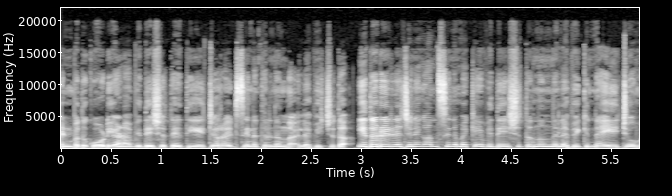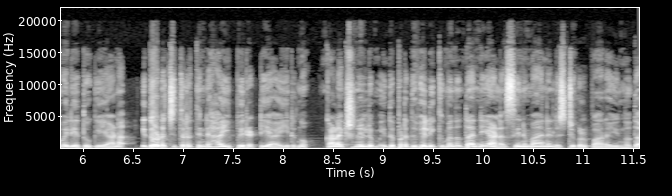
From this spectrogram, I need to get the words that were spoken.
എൺപത് കോടിയാണ് വിദേശത്തെ തിയേറ്റർ റൈറ്റ്സ് ഇനത്തിൽ നിന്ന് ലഭിച്ചത്. ഇതൊരു രജനീകാന്ത് സിനിമയ്ക്ക് വിദേശത്തു നിന്ന് ലഭിക്കുന്ന ഏറ്റവും വലിയ തുകയാണ്. ഇതോടെ ചിത്രത്തിന്റെ ഹൈപ്പ് ഇരട്ടിയായിരുന്നു. കളക്ഷനിലും ഇത് പ്രതിഫലിക്കുമെന്ന് തന്നെയാണ് സിനിമ അനലിസ്റ്റുകൾ പറയുന്നത്.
